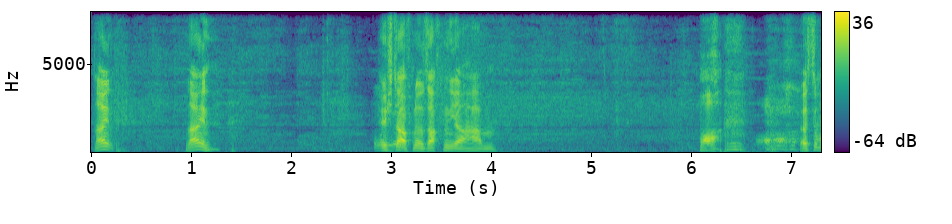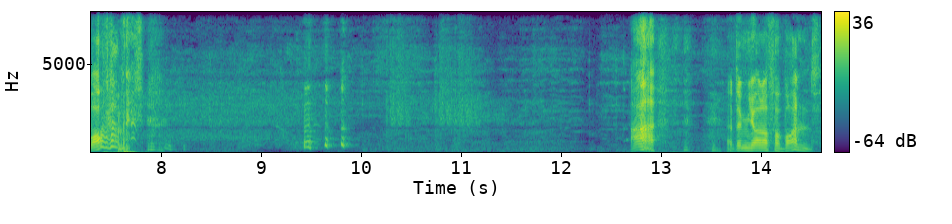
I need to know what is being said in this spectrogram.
Nein. Nein. Oh Ich darf nur Sachen hier haben. Boah. Oh, Hörst du überhaupt damit? ah. Hat er mich auch noch verbrannt.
